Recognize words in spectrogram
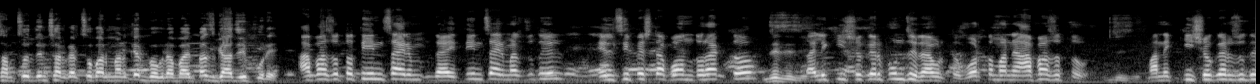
Shamsuddin Sarkar super market Bogura bypass গাজীপুরে। আপাতত তিন চার তিন চার মাস যদি এলসি বন্ধ রাখতো জি জি। তাহলে কৃষকের পুঞ্জিরা উঠতো। বর্তমানে আপাতত মানে কৃষকের যদি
